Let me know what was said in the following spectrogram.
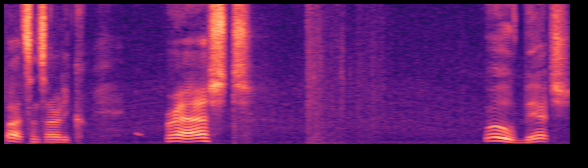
But since I already crashed... Move, bitch.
